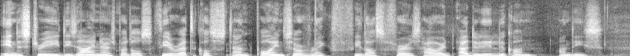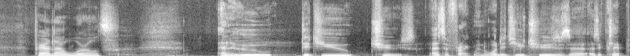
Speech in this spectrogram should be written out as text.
industry designers but also theoretical standpoints or like philosophers. How are, how do they look on on these parallel worlds? And who did you choose as a fragment? What did you choose as a, as a clip?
